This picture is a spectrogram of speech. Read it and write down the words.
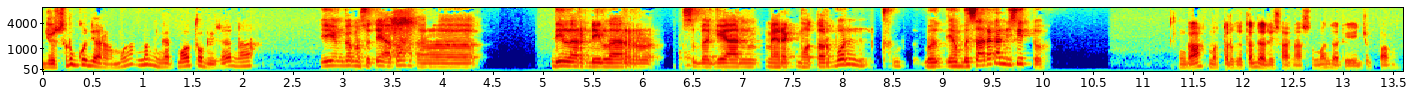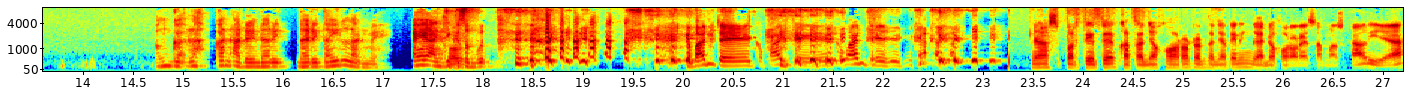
justru gue jarang banget man ngeliat motor di sana. Iya enggak maksudnya apa? Eh, dealer-dealer sebagian merek motor pun yang besar kan di situ. Enggak, motor kita dari sana semua dari Jepang. Enggak lah, kan ada yang dari dari Thailand, Meh. Eh, anjing Oh. kesebut. Kepancing, kepancing, kepancing. ya seperti itu yang katanya horor dan ternyata ini nggak ada horornya sama sekali ya.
